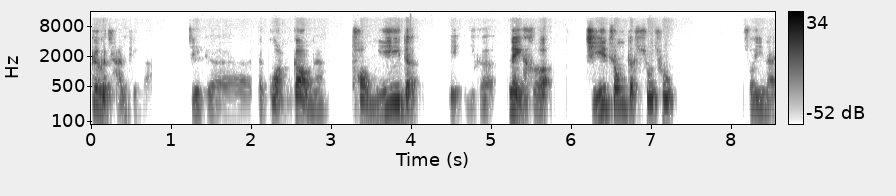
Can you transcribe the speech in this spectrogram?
各个产品啊，这个的广告呢，统一的一一个内核，集中的输出，所以呢，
